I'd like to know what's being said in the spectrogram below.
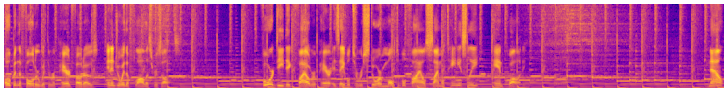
open the folder with the repaired photos and enjoy the flawless results. 4DDiG File Repair is able to restore multiple files simultaneously and quality. Now,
